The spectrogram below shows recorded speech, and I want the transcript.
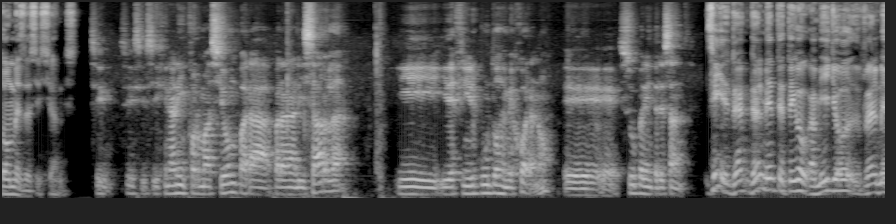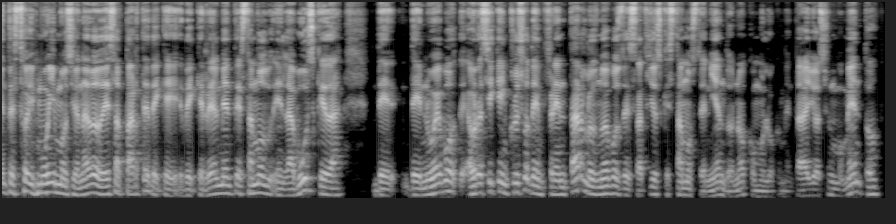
tomes decisiones. Sí, sí, sí, sí, generar información para, analizarla y, definir puntos de mejora, ¿no? Eh, Súper interesante. Sí, realmente te digo, a mí yo realmente estoy muy emocionado de esa parte de que, de que realmente estamos en la búsqueda de, de nuevo, ahora sí que incluso de enfrentar los nuevos desafíos que estamos teniendo, ¿no? Como lo comentaba yo hace un momento,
